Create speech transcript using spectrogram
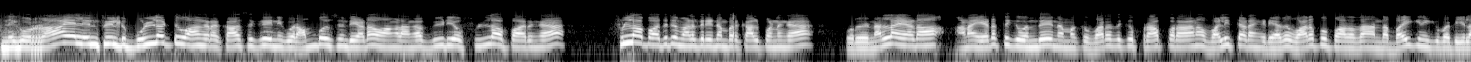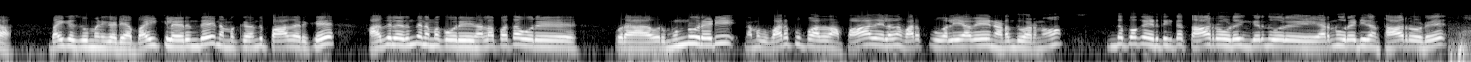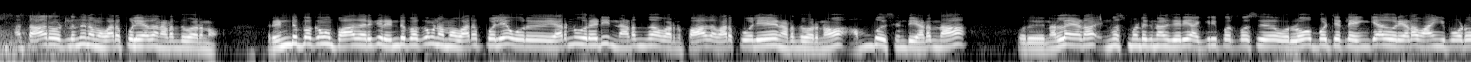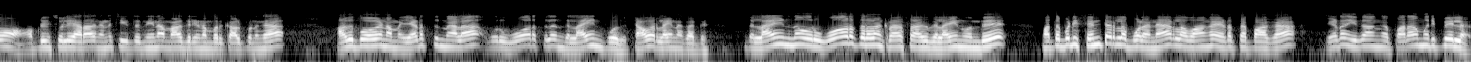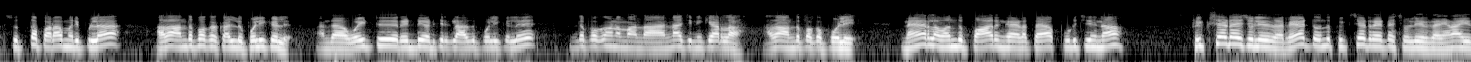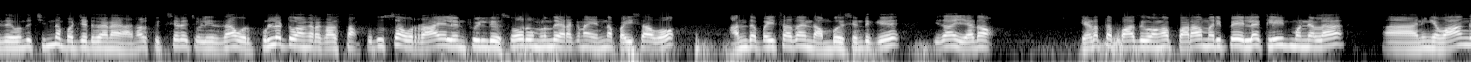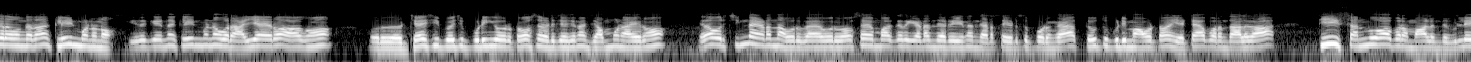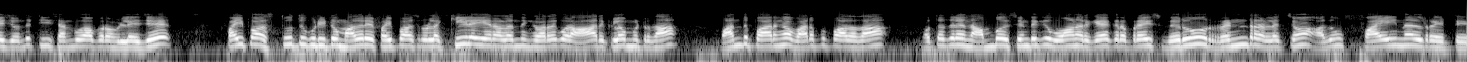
இன்னைக்கு ஒரு Royal Enfield bullet வாங்குற காசுக்கு இன்றைக்கி ஒரு ஐம்பது சென்ட் இடம் வாங்கலாங்க. வீடியோ ஃபுல்லாக பாருங்க. ஃபுல்லாக பார்த்துட்டு மலத்திரி நம்பர் கால் பண்ணுங்கள் ஒரு நல்ல இடம் ஆனால் இடத்துக்கு வந்து நமக்கு வரதுக்கு ப்ராப்பரான வழித்தடம் கிடையாது. வரப்பு பாதை தான். அந்த பைக் நிற்கு பார்த்தீங்களா பைக்கை ஜூம் பண்ணி காட்டியா? பைக்கில் இருந்து நமக்கு வந்து பாதை இருக்குது அதுலேருந்து நமக்கு ஒரு நல்லா பார்த்தா ஒரு ஒரு ஒரு முந்நூறு அடி நமக்கு வரப்பு பாதை தான். பாதையில் தான் வரப்பு வழியாகவே நடந்து வரணும். இந்த பக்கம் எடுத்துக்கிட்டால் தார் ரோடு இங்கேருந்து ஒரு இரநூறு அடி தான் தார் ரோடு தார் ரோட்லேருந்து நம்ம வரப்புலியாக தான் நடந்து வரணும். ரெண்டு பக்கமும் பாதை இருக்குது ரெண்டு பக்கமும் நம்ம வரப்பு ஒரு இரநூறு அடி நடந்து தான் வரணும். பாதை வரப்பு நடந்து வரணும். ஐம்பது சென்ட் இடம் தான். ஒரு நல்ல இடம். இன்வெஸ்ட்மெண்ட்டுக்குனாலும் சரி அக்ரி பர்பஸ் ஒரு லோ பட்ஜெட்டில் எங்கேயாவது ஒரு இடம் வாங்கி போடும் அப்படின்னு சொல்லி யாராவது நினச்சிக்கிட்டு இருந்தீங்கன்னா மேலத்திரி நம்பருக்கு கால் பண்ணுங்கள் அது போக நம்ம இடத்து மேலே ஒரு ஓரத்தில் இந்த லைன் போகுது. டவர் லைனை காட்டு. இந்த லைன் தான் ஒரு ஓரத்தில் தான் கிராஸ் ஆகுது. லைன் வந்து மற்றபடி சென்டரில் போகல. நேரில் வாங்க இடத்த பார்க்க. இடம் இதாங்க. பராமரிப்பே இல்லை. சுத்த பராமரிப்பில். அதான் அந்த பக்கம் கல் பொலிக்கல் அந்த ஒயிட்டு ரெட்டு அடிச்சிருக்கல அது பொலிக்கல் இந்த பக்கம் நம்ம அந்த அண்ணாச்சி நிற்கார்ல அதான் அந்த பக்கம் பொலி. நேரில் வந்து பாருங்கள் இடத்த. பிடிச்சிதுன்னா ஃபிக்ஸடே சொல்லியிருந்தேன் ரேட் வந்து ஃபிக்ஸட் ரேட்டே சொல்லியிருந்தேன் ஏன்னா இது வந்து சின்ன பட்ஜெட் தானே. அதனால் ஃபிக்ஸடே சொல்லியிருந்தேன். ஒரு புல்லட் வாங்குற காசு தான் புதுசாக ஒரு ராயல் என்ஃபீல்டு ஷோரூம்லேருந்து இறக்குனா என்ன பைசாவோ அந்த பைசா தான் இந்த ஐம்பது சென்ட்டுக்கு. இதான் இடம். இடத்த பார்த்துக்கோங்க. பராமரிப்பே இல்லை. க்ளீன் பண்ணலை. நீங்கள் வாங்குறவங்க தான் க்ளீன் பண்ணணும். இதுக்கு என்ன க்ளீன் பண்ண ஒரு ஐயாயிரரூவா ஆகும். ஒரு ஜேசிபி வச்சு பிடிங்கி ஒரு டோசர் அடிச்சாச்சுன்னா ஜம்முன்னு ஆயிரும். ஏதோ ஒரு சின்ன இடம் தான். ஒரு ஒரு விவசாயம் பார்க்கறதுக்கு இடம் தேடுறீங்கன்னா இந்த இடத்த எடுத்து போடுங்க. தூத்துக்குடி மாவட்டம் எட்டயபுரம் தாலுகா டி சண்முகாபுரம் மால் இந்த வில்லேஜ் வந்து T Shanmugapuram village bypass Thoothukudi to Madurai ஃபைபாஸில் உள்ள கீழே ஏரியாலேருந்து இங்கே வர்றதுக்கு ஒரு ஆறு கிலோமீட்டர் தான். வந்து பாருங்கள் வரப்பு பாதை தான். மொத்தத்தில் இந்த ஐம்பது சென்ட்டுக்கு ஓனர் கேட்குற ப்ரைஸ் வெறும் ரெண்டரை லட்சம். அதுவும் ஃபைனல் ரேட்டு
